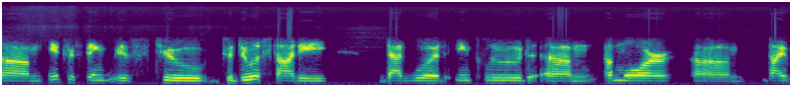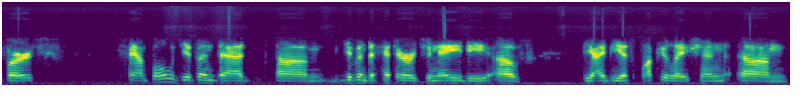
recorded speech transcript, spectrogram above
um, interesting is to to do a study that would include um, a more um, diverse sample, given that um, given the heterogeneity of the IBS population. Um,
